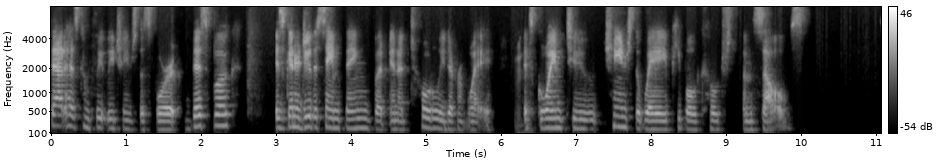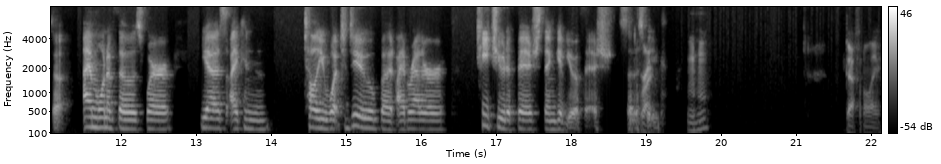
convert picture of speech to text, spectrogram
that has completely changed the sport. This book is going to do the same thing, but in a totally different way. mm-hmm. it's going to change the way people coach themselves. So I'm one of those where, yes, I can tell you what to do, but I'd rather teach you to fish than give you a fish, so to right. speak. Mm-hmm. Definitely.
